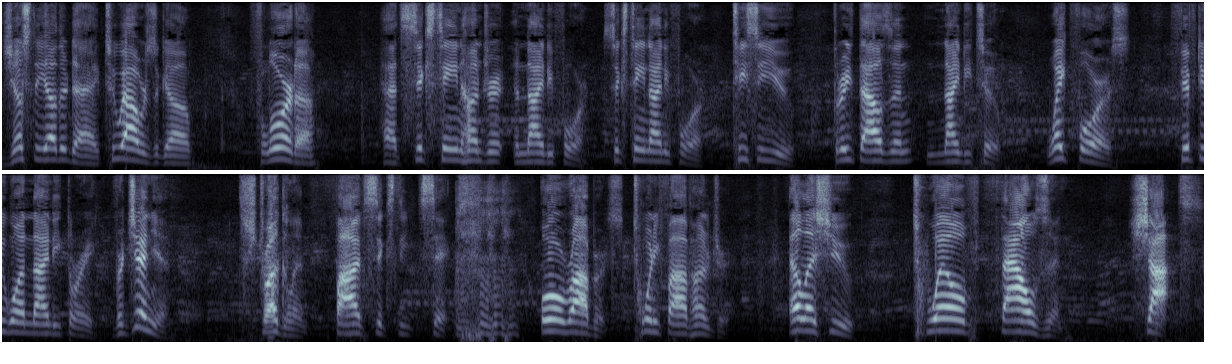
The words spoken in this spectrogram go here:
just the other day, two hours ago, Florida had 1,694. 1,694. TCU, 3,092. Wake Forest, 5,193. Virginia, struggling, 566. Oral Roberts, 2,500. LSU, 12,000 shots.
